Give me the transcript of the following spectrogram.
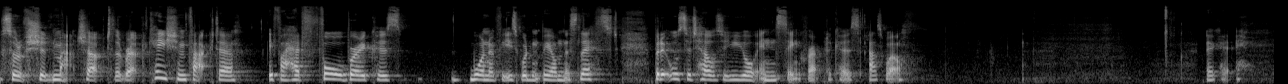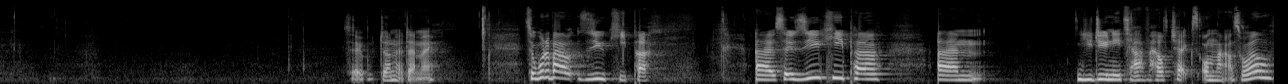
sort of should match up to the replication factor. If I had four brokers one of these wouldn't be on this list, but it also tells you your in-sync replicas as well. Okay. So we've done a demo. So what about Zookeeper? Uh, so Zookeeper, um, you do need to have health checks on that as well.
